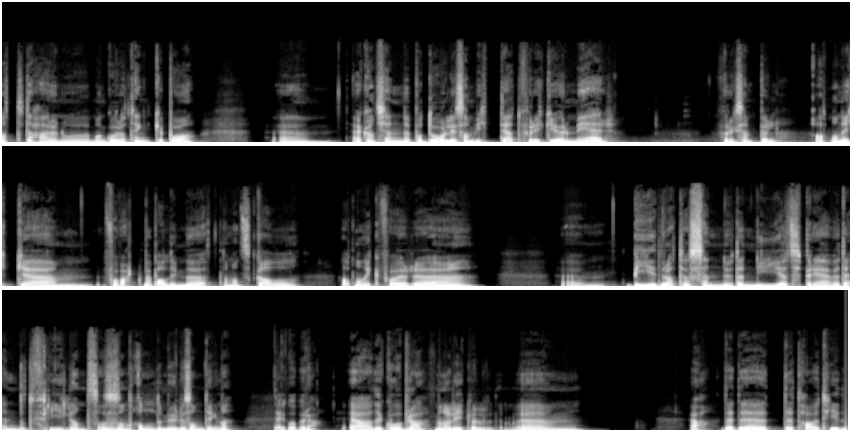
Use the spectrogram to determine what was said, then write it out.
At det her er noe man går og tenker på. Ehm, jeg kan kjenne på dårlig samvittighet for ikke å gjøre mer, f.eks. At man ikke ehm, får vært med på alle de møtene man skal. At man ikke får eh, ehm, bidra til å sende ut en nyhetsbrev til enda et frilans. Altså sånn alle mulige sånne ting. Da. Det går bra. Ja, det går bra. Men allikevel Ja, det, det, det, tar jo tid,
